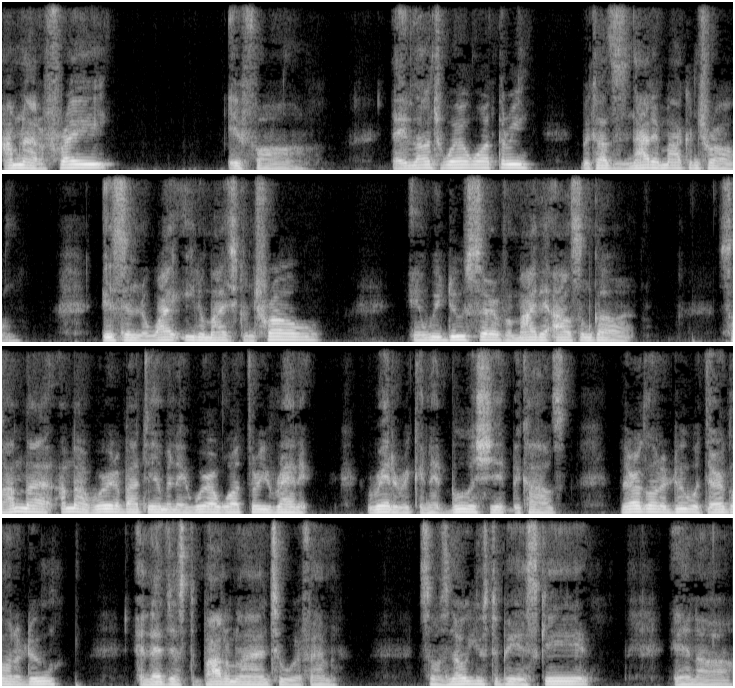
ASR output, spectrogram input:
I'm not afraid if uh, they launch World War Three because it's not in my control. It's in the white Edomites' control, and we do serve a mighty awesome God. So I'm not I'm not worried about them and their World War Three rhetoric and that bullshit because they're gonna do what they're gonna do, and that's just the bottom line to it, family. So it's no use to being scared, and uh,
